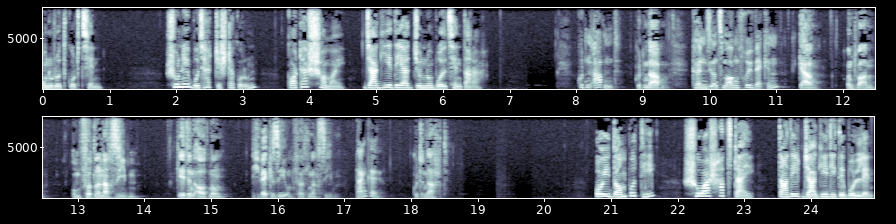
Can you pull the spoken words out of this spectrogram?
অনুরোধ করছেন শুনে বোঝার চেষ্টা করুন কটার সময় জাগিয়ে দেওয়ার জন্য বলছেন তারা Guten Abend. Guten Abend. Können Sie uns morgen früh wecken? Gern. Und wann? Um Viertel nach sieben. Geht in Ordnung. Ich wecke Sie um Viertel nach sieben. Danke. Gute Nacht. ওই দম্পতি সোয়া সাতটায় তাঁদের জাগিয়ে দিতে বললেন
